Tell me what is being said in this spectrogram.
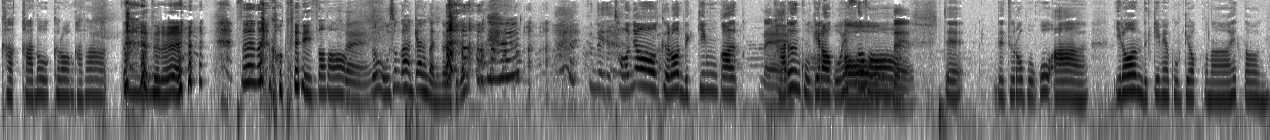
가, 간혹 그런 가사들을 쓰는 곡들이 있어서 네. 너무 웃음과 함께 하는 거 아닌가요, 지금? 근데 이제 전혀 그런 느낌과 네. 다른 곡이라고 했어서 어, 네. 이제 네, 들어보고 아 이런 느낌의 곡이었구나 했던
